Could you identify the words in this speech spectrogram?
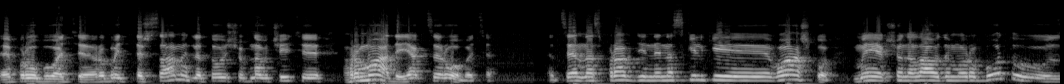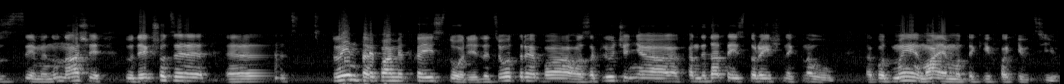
е, пробувати робити те ж саме для того, щоб навчити громади, як це робиться. Це насправді не наскільки важко. Ми, якщо налагодимо роботу з цими, ну наші тут, якщо це е, цвинтар, пам'ятка історії, для цього треба заключення кандидата історичних наук. Так, от ми маємо таких фахівців.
